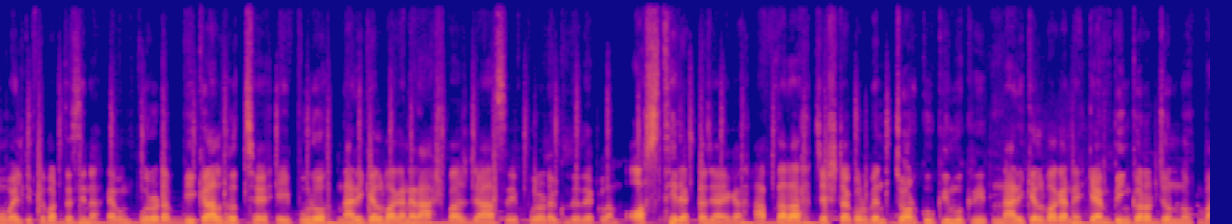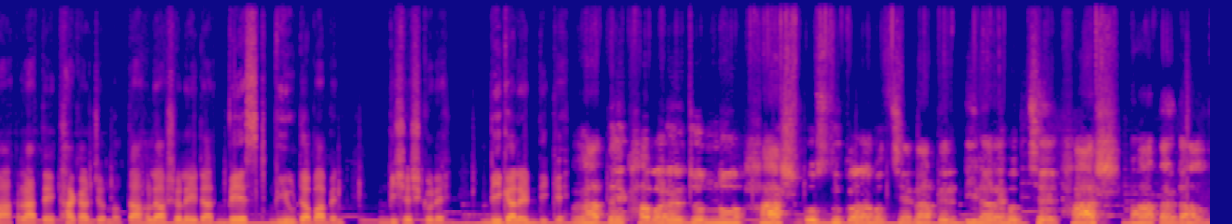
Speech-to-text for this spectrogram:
মোবাইল টিপতে পারতেছি না এবং পুরোটা বিকাল হচ্ছে, এই পুরো নারিকেল বাগানের আশপাশ যা আছে পুরোটা ঘুরে দেখলাম। অস্থির একটা জায়গা। আপনারা চেষ্টা করবেন চরকুকরিমুকরির নারিকেল বাগানে ক্যাম্পিং করার জন্য বা রাতে থাকার জন্য। তাহলে আসলে এটা বেস্ট ভিউটা পাবেন, বিশেষ করে বিকালের দিকে। রাতে খাবারের জন্য হাঁস প্রস্তুত করা হচ্ছে। রাতের ডিনারে হচ্ছে হাঁস, ভাত আর ডাল।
